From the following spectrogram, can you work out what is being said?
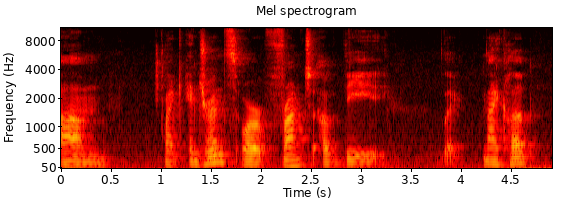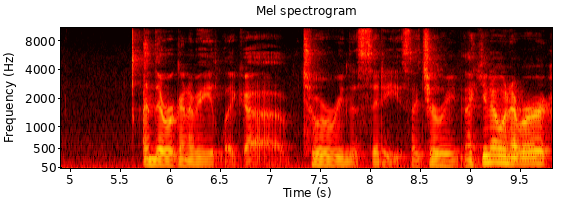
um, like entrance or front of the like nightclub. And they were going to be like uh, touring the cities like touring like you know whenever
